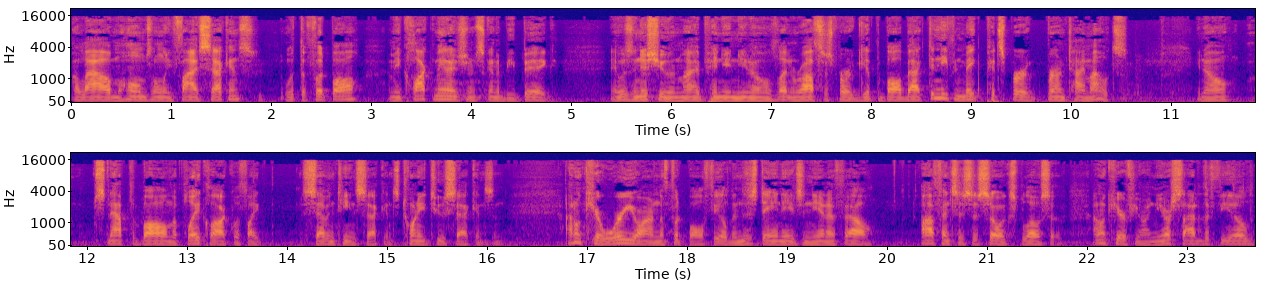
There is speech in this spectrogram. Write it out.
allow Mahomes only five seconds with the football. I mean, clock management is going to be big. It was an issue, in my opinion, you know, letting Roethlisberger get the ball back. Didn't even make Pittsburgh burn timeouts. You know, snap the ball on the play clock with like 17 seconds, 22 seconds. And I don't care where you are on the football field in this day and age in the NFL, offenses are so explosive. I don't care if you're on your side of the field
